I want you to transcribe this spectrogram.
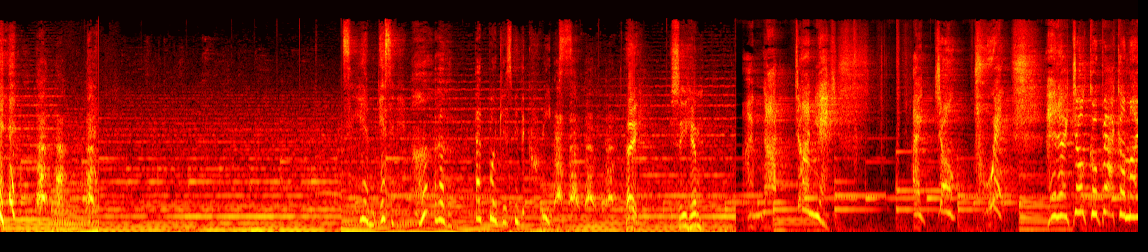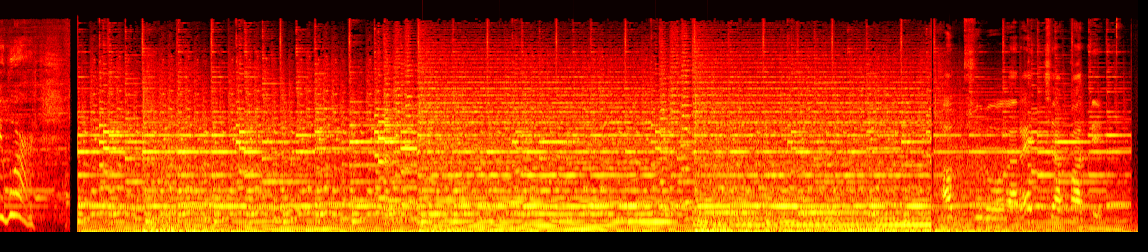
It's him, isn't it? Huh? that boy gives me the creeps. Hey, you see him? I'm not done yet. I don't quit. And I don't go back on my word. शिक्षा पाते।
